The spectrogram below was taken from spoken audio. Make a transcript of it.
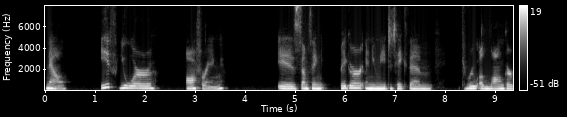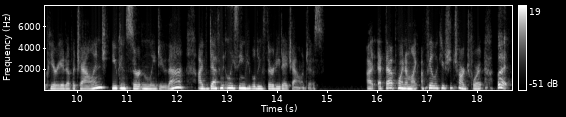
Now, if your offering is something bigger and you need to take them through a longer period of a challenge, you can certainly do that. I've definitely seen people do 30 day challenges. I, at that point, I'm like, I feel like you should charge for it, but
